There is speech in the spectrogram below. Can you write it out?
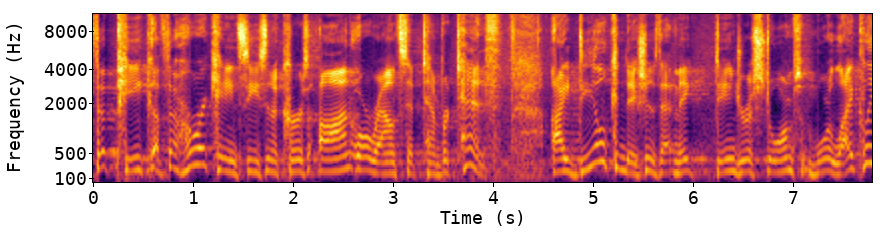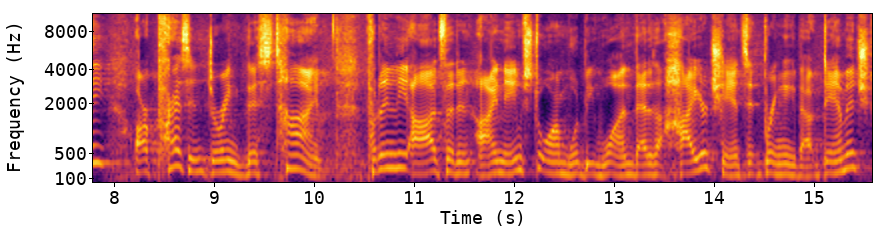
The peak of the hurricane season occurs on or around September 10th. Ideal conditions that make dangerous storms more likely are present during this time, putting the odds that an I-named storm would be one that is a higher chance at bringing about damage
